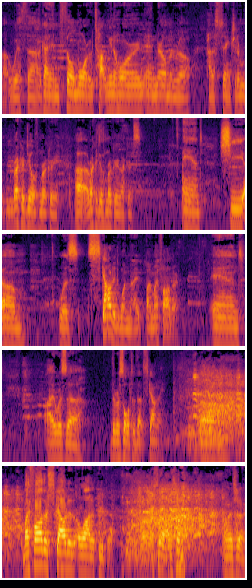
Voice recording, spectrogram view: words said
uh, with uh, a guy named Phil Moore, who taught Lena Horne and Marilyn Monroe how to sing. She had a record deal with Mercury, uh, a record deal with Mercury Records, and she um, was scouted one night by my father, and I was uh, the result of that scouting. Um, my father scouted a lot of people. Uh, so, so, oh, sure.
